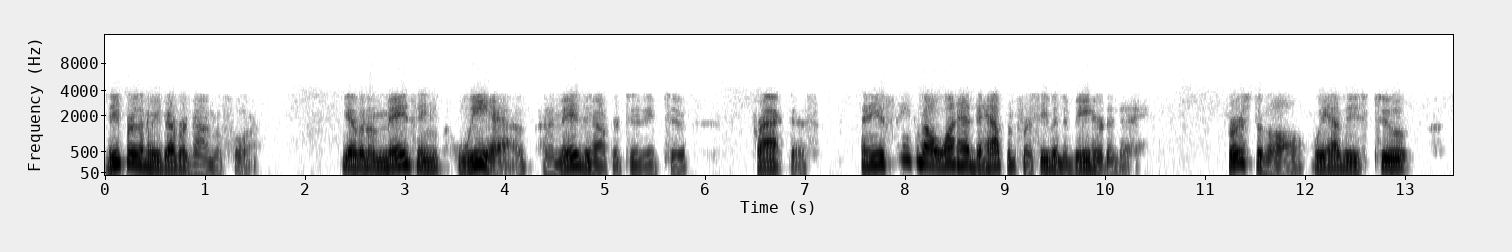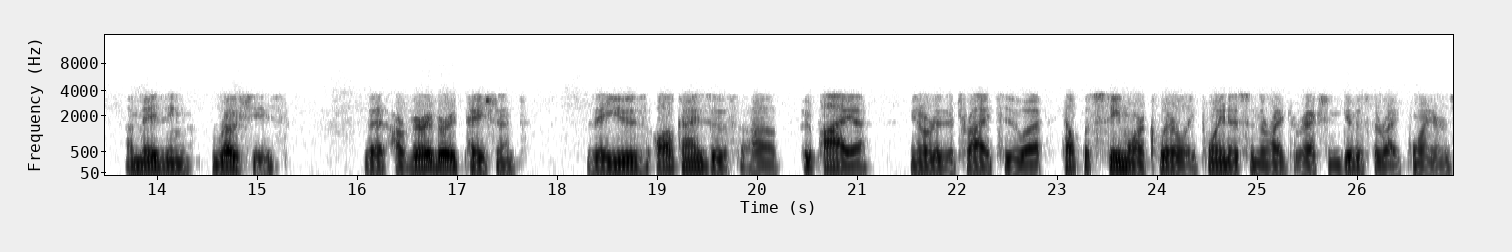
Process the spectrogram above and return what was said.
deeper than we've ever gone before you have an amazing, we have an amazing opportunity to practice. And you think about what had to happen for us even to be here today. First of all, we have these two amazing Roshis that are very, very patient. They use all kinds of uh, upaya in order to try to uh, help us see more clearly, point us in the right direction, give us the right pointers,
